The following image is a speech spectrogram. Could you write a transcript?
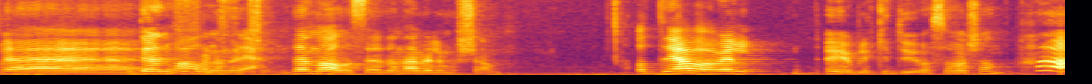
Eh, Den må alle se. Den må alle se. Den er veldig morsom. Og det var vel øyeblikket du også var sånn Hæ,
